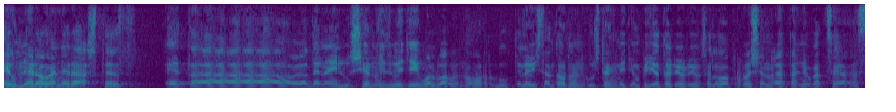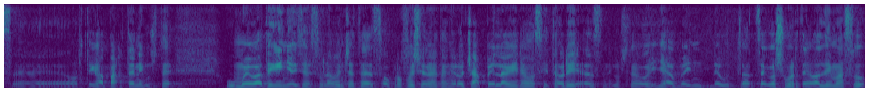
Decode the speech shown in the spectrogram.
egun ero gainera, astez, eta, ba, bera, dena ilusio noiz bete igual, ba, bueno, hor du, telebistan eta hor ikusten genitun pilotori hori bezala, ba, profesionaletan jokatzea, ez, e, hortik aparte, nik uste, ume bat egin joiz ez zula bentsate ez, o profesionaletan gero txapela gira gozita hori, ez? Nik uste, hori ja behin debutatzeko suerte baldin mazu,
